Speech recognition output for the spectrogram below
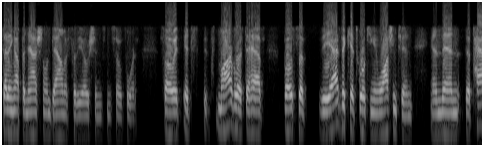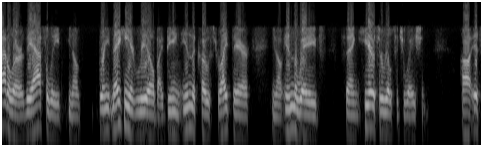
setting up a national endowment for the oceans and so forth. So it, it's it's marvelous to have both the the advocates working in Washington and then the paddler, the athlete, you know, bring, making it real by being in the coast right there, you know, in the waves, saying, "Here's the real situation." Uh, it's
